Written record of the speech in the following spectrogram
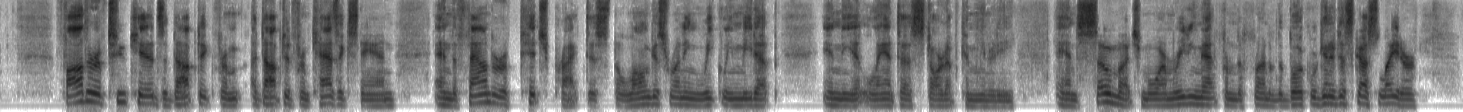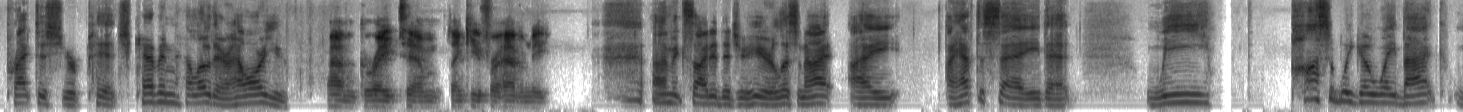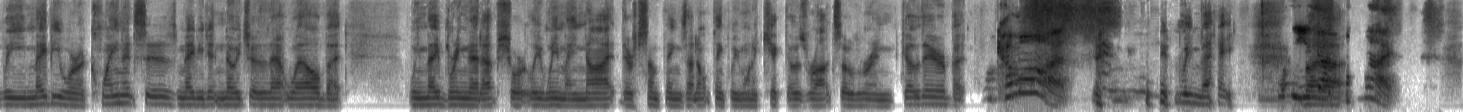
father of two kids adopted from, adopted from Kazakhstan, and the founder of Pitch Practice, the longest running weekly meetup in the Atlanta startup community, and so much more. I'm reading that from the front of the book. We're going to discuss later. Practice your pitch. Kevin, hello there. How are you? I'm great, Tim. Thank you for having me. I'm excited that you're here. Listen, I I I have to say that we possibly go way back. We maybe were acquaintances, maybe didn't know each other that well, but we may bring that up shortly. We may not. There's some things I don't think we want to kick those rocks over and go there, but well, come on, we may. What do you but, got uh,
